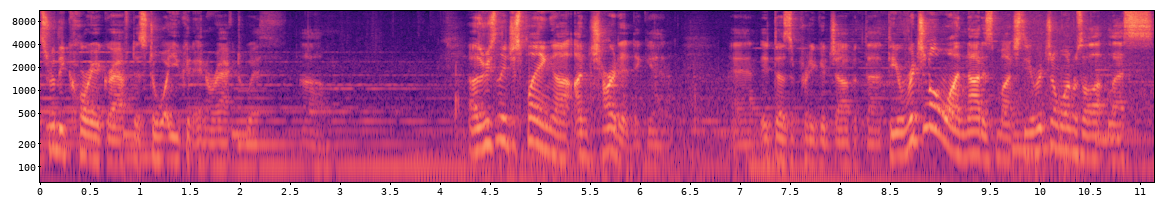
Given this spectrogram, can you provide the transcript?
it's really choreographed as to what you can interact with. Um, I was recently just playing uh, Uncharted again, and it does a pretty good job at that. The original one, not as much. The original one was a lot less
